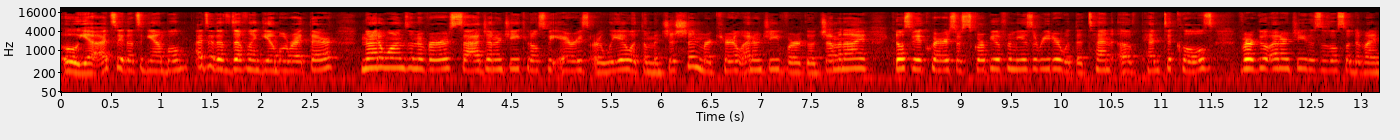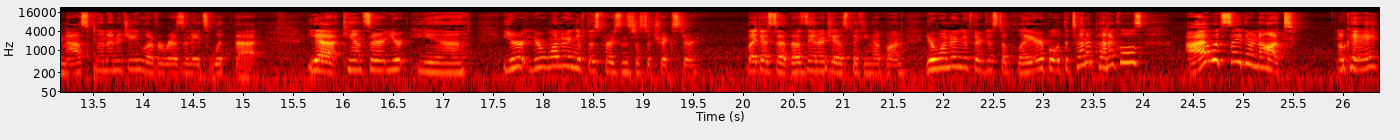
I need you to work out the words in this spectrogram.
Oh, yeah, I'd say that's a gamble. I'd say that's definitely a gamble right there. Knight of Wands in reverse, Sag energy. Could also be Aries or Leo with the Magician. Mercurial energy, Virgo, Gemini. Could also be Aquarius or Scorpio for me as a reader with the Ten of Pentacles. Virgo energy. This is also Divine Masculine energy, whoever resonates with that. Yeah, Cancer, you're, yeah. You're, you're wondering if this person's just a trickster like I said, that's the energy I was picking up on. You're wondering if they're just a player, but with the Ten of Pentacles, I would say they're not. Okay,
